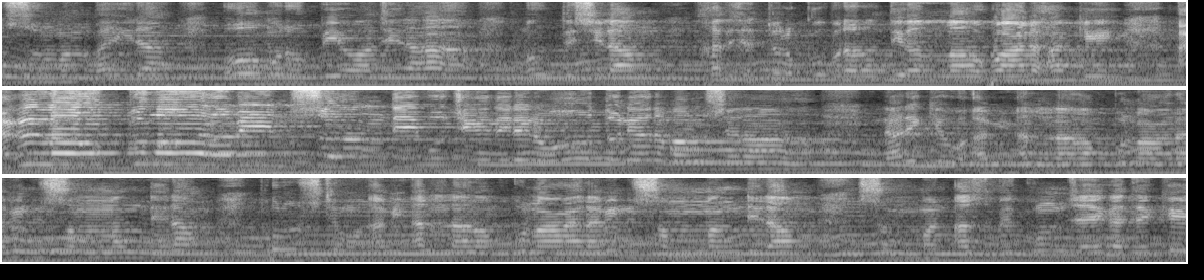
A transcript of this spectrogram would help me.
মুসলমান ভাইরা, ও মুরব্বী বলতেছিলাম কুবরা রাদিয়াল্লাহু আনহাকে, আল্লাহ রাব্বুল আলামিন সালাম দিয়ে বুঝিয়ে দিলেন, ও দুনিয়ার মানুষেরা নারীকেও আমি আল্লাহ রব্বুল আলামিন সম্মান দিলাম পুরুষকেও আমি আল্লাহ রব্বুল আলামিন সম্মান দিলাম সম্মান আসবে কোন জায়গা থেকে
